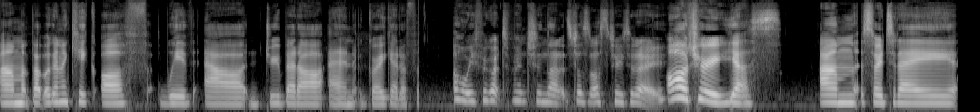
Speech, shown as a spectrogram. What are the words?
Um, but we're going to kick off with our do better and go getter. For- Oh, we forgot to mention that it's just us two today. oh, true, yes. Um, so today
